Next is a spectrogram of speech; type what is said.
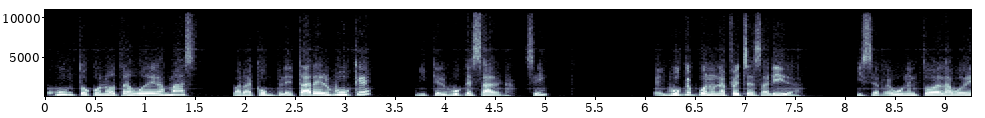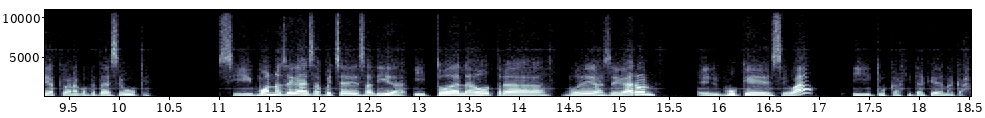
junto con otras bodegas más para completar el buque y que el buque salga. ¿sí? El buque pone una fecha de salida y se reúnen todas las bodegas que van a completar ese buque. Si vos no llegás a esa fecha de salida y todas las otras bodegas llegaron, el buque se va y tus cajitas quedan acá.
